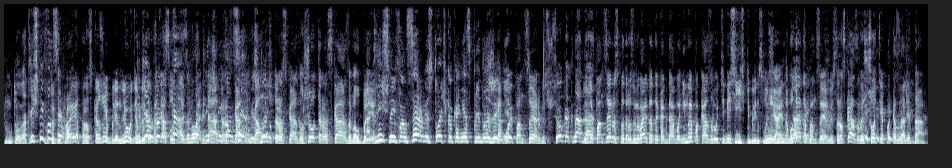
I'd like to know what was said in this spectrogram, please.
Ну, Ну, отличный Ну, ты про это расскажи, блин, людям. Так Люди я уже хотят узнать, рассказывал, когда ты рассказывал, кому точно. ты рассказывал, что ты рассказывал, блин. Отличный фан-сервис, точка, конец предложения. Какой фан-сервис? Все как надо. Люди фан-сервис подразумевают это, когда в аниме показывают тебе сиськи, блин, случайно. Мгм, вот да, это фан-сервис. Рассказывай, что тебе показали, да.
